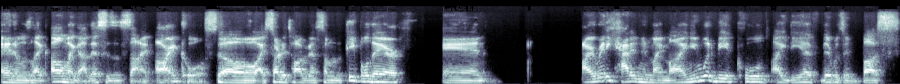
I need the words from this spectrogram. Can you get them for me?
And it was like, oh my God, this is a sign. All right, cool. So I started talking to some of the people there and I already had it in my mind. It would be a cool idea if there was a bus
